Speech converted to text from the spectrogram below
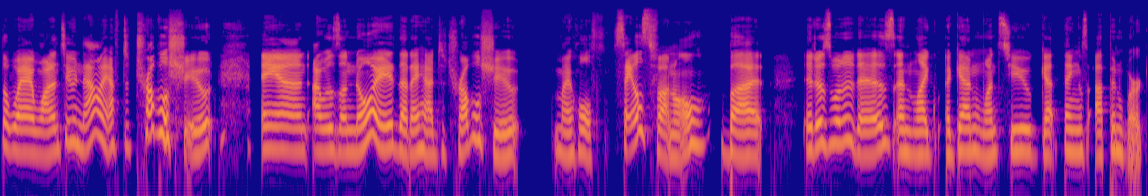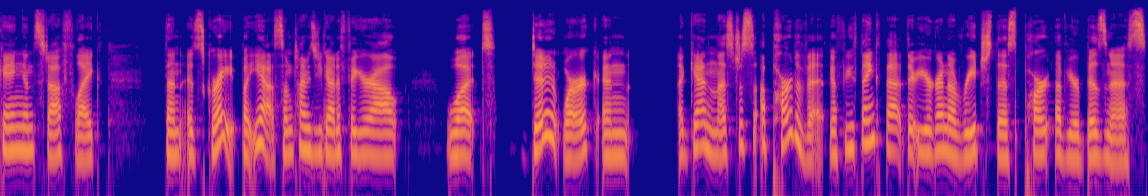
the way I wanted to. Now I have to troubleshoot. And I was annoyed that I had to troubleshoot my whole sales funnel, but it is what it is. And like, again, once you get things up and working and stuff, like, then it's great. But yeah, sometimes you got to figure out what didn't work. And again, that's just a part of it. If you think that you're going to reach this part of your business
